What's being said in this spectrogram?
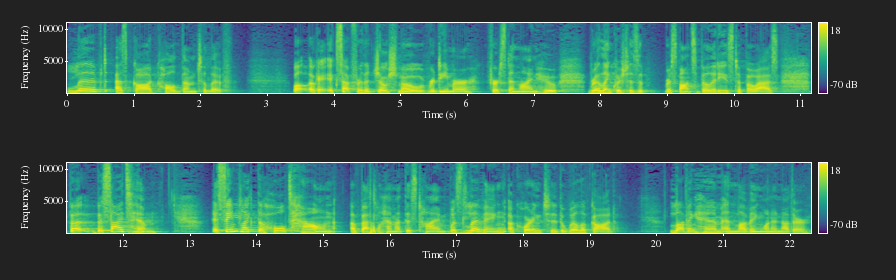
lived as God called them to live. Well, okay, except for the Joe Schmo Redeemer, first in line, who relinquished his responsibilities to Boaz. But besides him, it seemed like the whole town of Bethlehem at this time was living according to the will of God, loving Him and loving one another.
